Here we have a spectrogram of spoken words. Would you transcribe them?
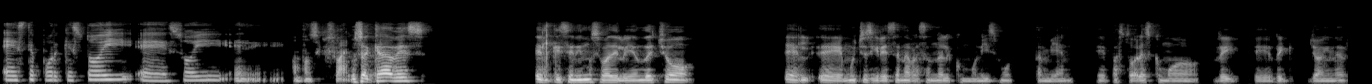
este porque estoy eh, soy eh, homosexual. O sea, cada vez el cristianismo se va diluyendo. De hecho, el, muchos iglesias están abrazando el comunismo también. pastores como Rick, Rick Joyner,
